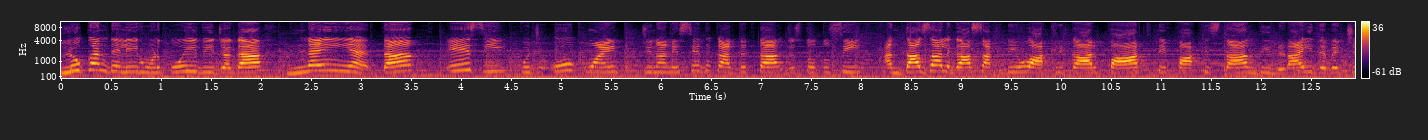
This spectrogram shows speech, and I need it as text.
ਲੁਕਣ ਦੇ ਲਈ ਹੁਣ ਕੋਈ ਵੀ ਜਗ੍ਹਾ ਨਹੀਂ ਹੈ। ਤਾਂ ਇਹ ਸੀ ਕੁਝ ਉਹ ਪੁਆਇੰਟ ਜਿਨ੍ਹਾਂ ਨੇ ਸਿੱਧ ਕਰ ਦਿੱਤਾ, ਜਿਸ ਤੋਂ ਤੁਸੀਂ ਅੰਦਾਜ਼ਾ ਲਗਾ ਸਕਦੇ ਹੋ ਆਖਿਰਕਾਰ ਭਾਰਤ ਤੇ ਪਾਕਿਸਤਾਨ ਦੀ ਲੜਾਈ ਦੇ ਵਿੱਚ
